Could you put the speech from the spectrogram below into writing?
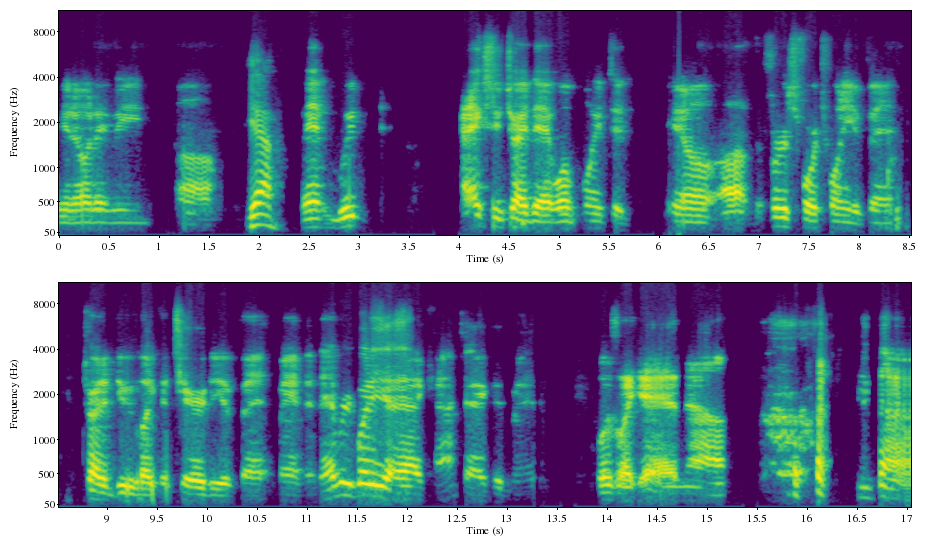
You know what I mean? Uh, Yeah. man, we I actually tried that at one point to, you know, uh, the first 420 event, try to do like a charity event, man, and everybody that I contacted, man, was like, yeah, nah, nah,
